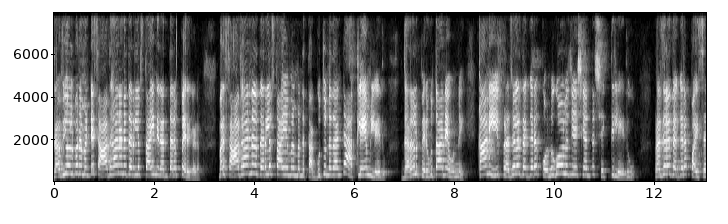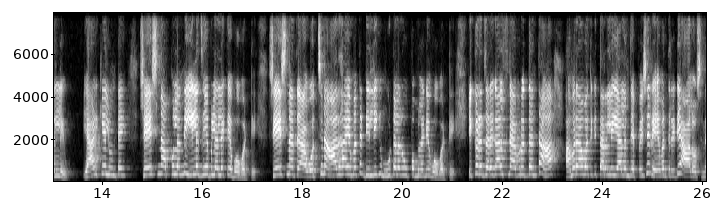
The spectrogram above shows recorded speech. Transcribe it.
ద్రవ్యోల్బణం అంటే సాధారణ ధరల స్థాయి నిరంతరం పెరగడం. మరి సాధారణ ధరల స్థాయి ఏమన్నా తగ్గుతున్నదంటే అట్లేం లేదు. ధరలు పెరుగుతానే ఉన్నాయి. కానీ ప్రజల దగ్గర కొనుగోలు చేసేంత శక్తి లేదు. ప్రజల దగ్గర పైసలు లేవు. యాడికేళ్ళు ఉంటాయి చేసిన అప్పులన్నీ వీళ్ళ జేబులలోకే పోవట్టే. చేసిన వచ్చిన ఆదాయం అంతా ఢిల్లీకి మూటల రూపంలోనే పోవట్టే. ఇక్కడ జరగాల్సిన అభివృద్ధి అంతా అమరావతికి తరలియాలని చెప్పేసి రేవంత్ రెడ్డి ఆలోచన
